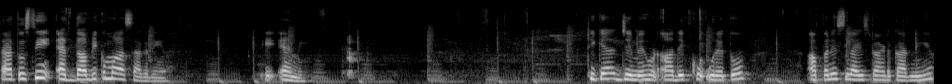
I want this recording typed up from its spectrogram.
ਤਾਂ ਤੁਸੀਂ ਐਦਾਂ ਵੀ ਘੁਮਾ ਸਕਦੇ ਆ। ਇਹ ਐਵੇਂ। ਠੀਕ ਹੈ, ਜਿਵੇਂ ਹੁਣ ਆ ਦੇਖੋ ਉਰੇ ਤੋਂ ਆਪਾਂ ਨੇ ਸਿਲਾਈ ਸਟਾਰਟ ਕਰਨੀ ਆ।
